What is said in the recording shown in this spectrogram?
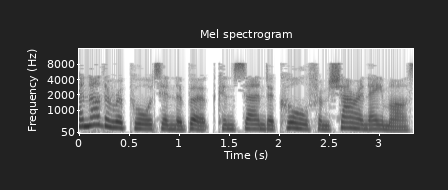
Another report in the book concerned a call from Sharon Amos,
